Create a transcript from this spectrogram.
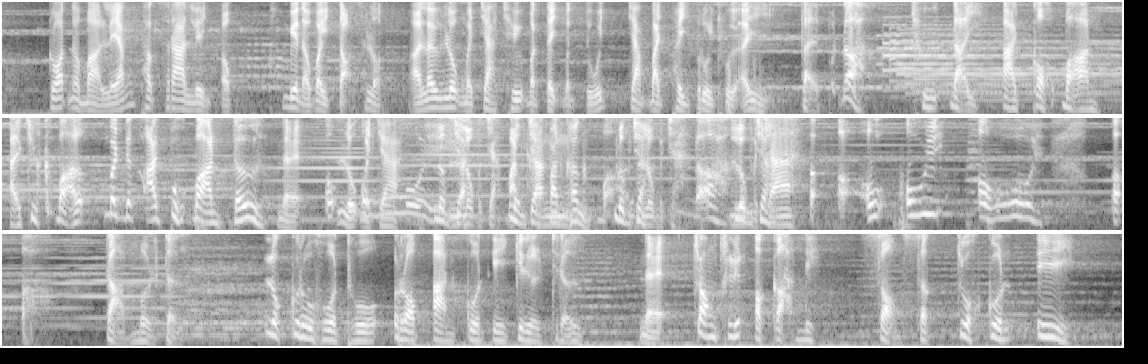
គាត់នៅមកលៀងផឹកស្រាលេងអុកគ្មានអ្វីតក់ស្លុតឥឡូវលោកម្ចាស់ឈឺបន្តិចបន្តួចចាំបាច់ភ័យព្រួយធ្វើអីតែផ្ដាស់ឈឺដៃអាចកោសបានឯឈឺក្បាលមិននឹងអាចពុះបានទៅណែលោកម្ចាស់អូយលោកម្ចាស់លោកម្ចាស់បាត់ខឹងលោកម្ចាស់លោកម្ចាស់ណាលោកម្ចាស់ អូអូយអូយអអតាមមើលទៅលោកគ្រូហួតធូរាប់អានគួនអ៊ីគ្រិលជ្រៅណែចង់ឆ្លៀតឱកាសនេះសងសឹកជួសគួនអ៊ី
